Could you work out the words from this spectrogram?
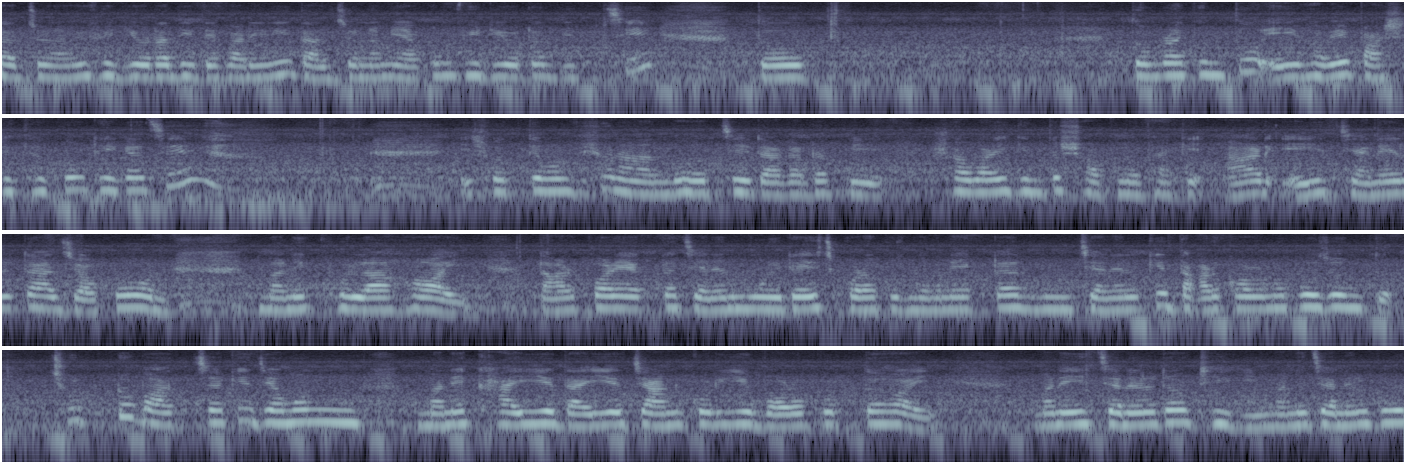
তার জন্য আমি ভিডিওটা দিতে পারিনি। তার জন্য আমি এখন ভিডিওটা দিচ্ছি। তো তোমরা কিন্তু এইভাবে পাশে থেকো, ঠিক আছে? এই সত্যি আমার ভীষণ আনন্দ হচ্ছে এই টাকাটা পেয়ে। সবারই কিন্তু স্বপ্ন থাকে। আর এই চ্যানেলটা যখন মানে খোলা হয়, তারপরে একটা চ্যানেল মনিটাইজ করা পর্যন্ত মানে একটা চ্যানেলকে দাঁড় করানো পর্যন্ত, ছোট্ট বাচ্চাকে যেমন মানে খাইয়ে দাইয়ে, চান করিয়ে বড় করতে হয় মানে এই চ্যানেলটাও ঠিকই মানে চ্যানেলগুলো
